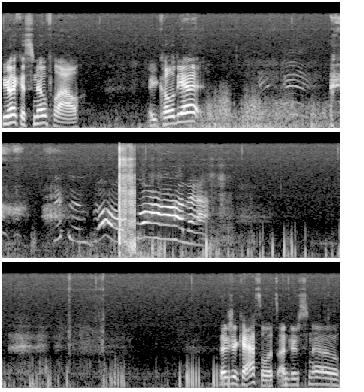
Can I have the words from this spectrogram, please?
You're like a snowplow. Are you cold yet? There's your castle. It's under snow.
